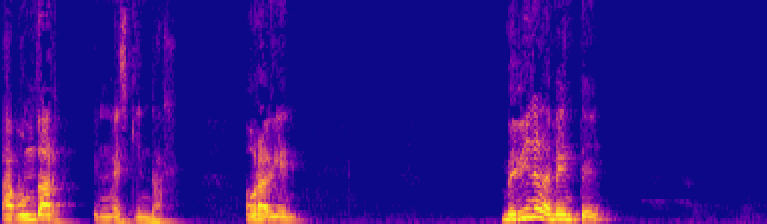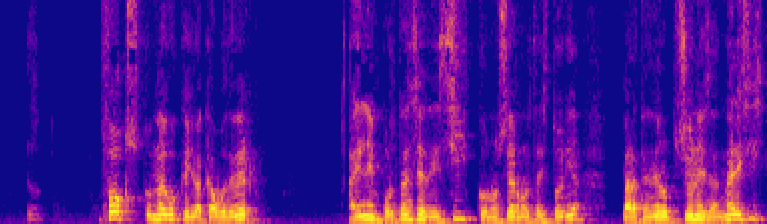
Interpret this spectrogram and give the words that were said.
abundar en mezquindad. Ahora bien, me viene a la mente Fox con algo que yo acabo de ver. Hay la importancia de sí conocer nuestra historia para tener opciones de análisis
